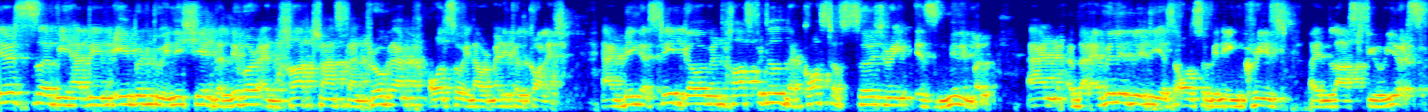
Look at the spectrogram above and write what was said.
years, uh, we have been able to initiate the liver and heart transplant program also in our medical college. And being a state government hospital, the cost of surgery is minimal. And the availability has also been increased in last few years.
